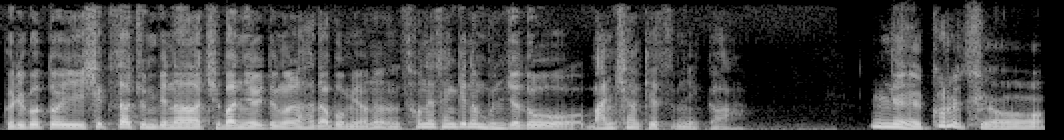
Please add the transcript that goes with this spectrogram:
그리고 또 이 식사 준비나 집안일 등을 하다 보면은 손에 생기는 문제도 많지 않겠습니까? 네, 그렇죠.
